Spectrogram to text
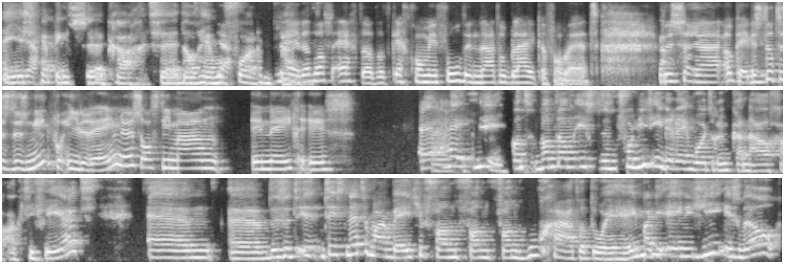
en je scheppingskracht uh, dat helemaal ja. vormt. Nee, dat was echt dat. Dat ik echt gewoon weer voelde inderdaad hoe blij ik ervan werd. Dus uh, oké, dus dat is dus niet voor iedereen. Dus als die maan in 9 is. Uh, hey, nee, want, want dan is voor niet iedereen wordt er een kanaal geactiveerd. En dus het is, het is net maar een beetje van, van, van hoe gaat dat door je heen. Maar die energie is wel,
